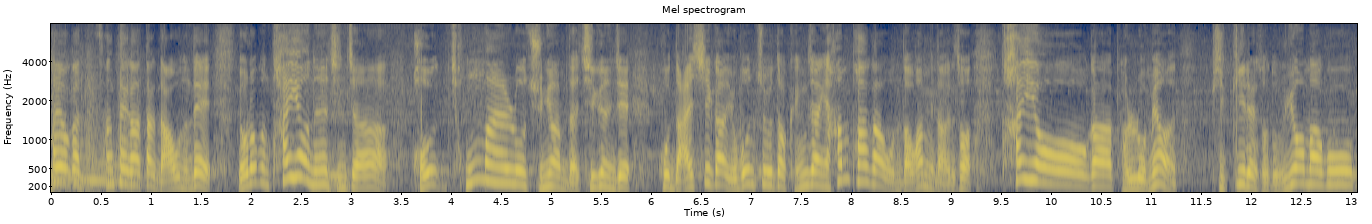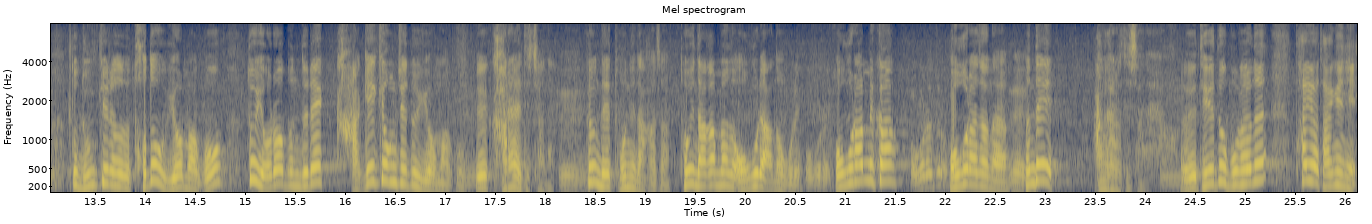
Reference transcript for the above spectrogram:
타이어가 상태가 딱 나오는데 여러분 타이어는 진짜 거- 정말로 중요합니다. 지금 이제 곧 날씨가 이번 주부터 굉장히 한파가 온다고 합니다. 그래서 타이어가 별로면 빗길에서도 위험하고 또 눈길에서도 더더욱 위험하고 또 여러분들의 가게 경제도 위험하고 이거 갈아야 되잖아. 음. 그럼 내 돈이 나가잖아. 돈이 나가면 억울해 안 억울해? 억울하죠. 억울합니까? 억울하죠? 억울하잖아요. 네. 근데 안 갈아도 되잖아요. 여기 뒤에도 보면은 타이어 당연히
